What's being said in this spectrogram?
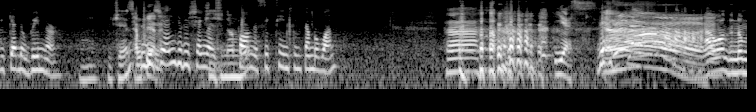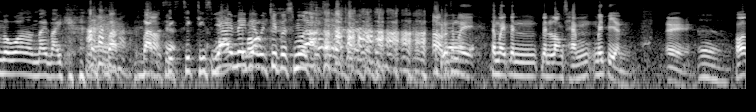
you get the winner ยูเชนแชม you เปี้ย do น change you do change the- Change number? from the 16 to number one Uh, yes. I want the number one on my bike. but but six sixteen yeah, maybe I will keep a small 16. อ้าวแล้วทำไมทำไมเป็นเป็นรองแชมป์ไม่เปลี่ยน เออ เออ เพราะว่า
